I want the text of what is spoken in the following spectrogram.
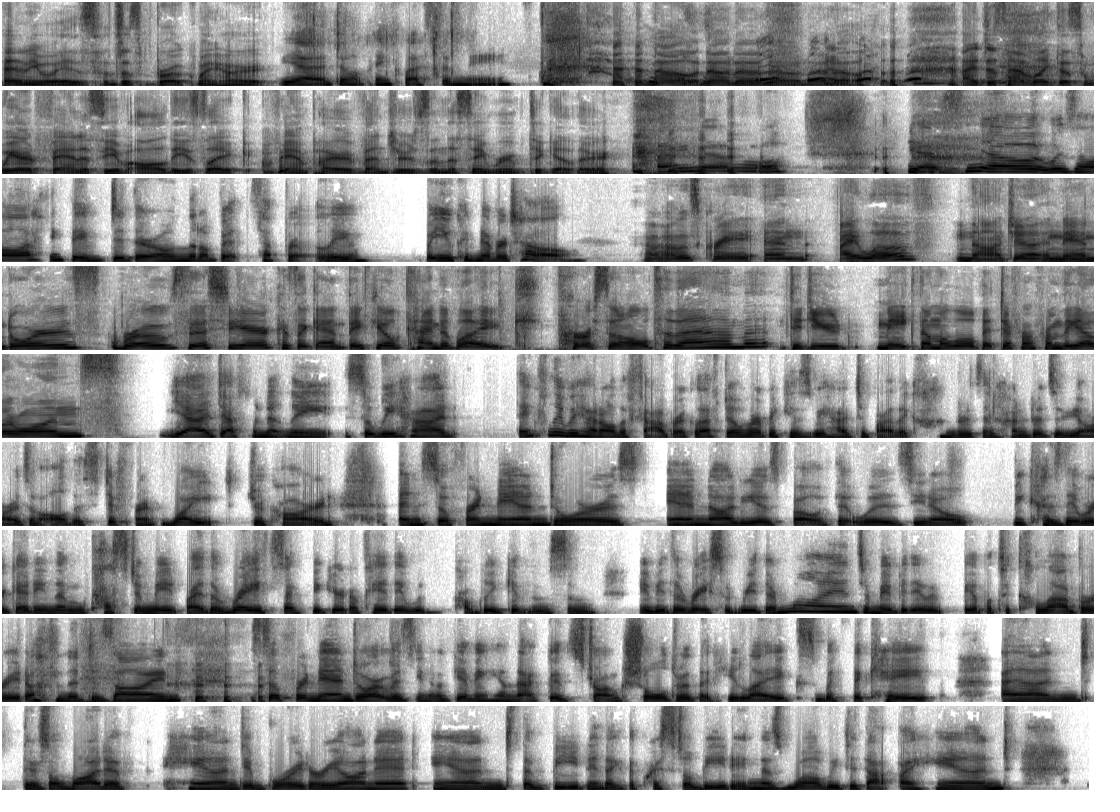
anyways, it just broke my heart. Yeah, don't think less of me. no, no, no, no, no, no. I just have like this weird fantasy of all these like vampire Avengers in the same room together. I know. yes, no, it was all. I think they did their own little bit separately, but you could never tell. Oh, that was great. And I love Nadja and Nandor's robes this year because, again, they feel kind of like personal to them. Did you make them a little bit different from the other ones? Yeah, definitely. So we had, thankfully, we had all the fabric left over because we had to buy like hundreds and hundreds of yards of all this different white jacquard. And so for Nandor's and Nadja's both, it was, you know, because they were getting them custom made by the Wraiths, I figured, okay, they would probably give them some, maybe the Wraiths would read their minds, or maybe they would be able to collaborate on the design. so for Nandor, it was, you know, giving him that good, strong shoulder that he likes with the cape. And there's a lot of hand embroidery on it and the beading, like the crystal beading as well. We did that by hand.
